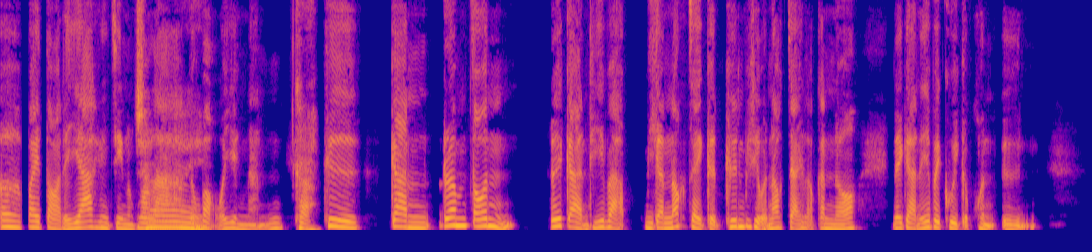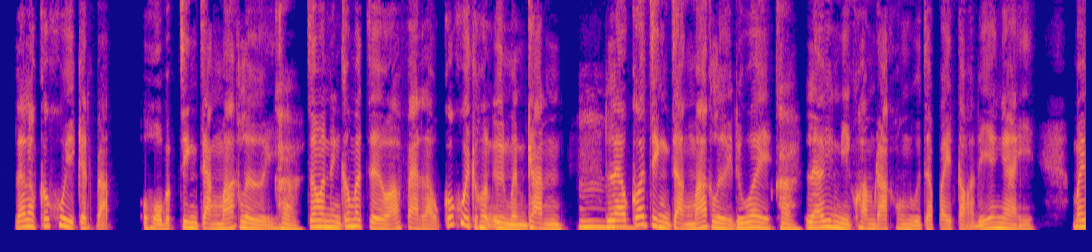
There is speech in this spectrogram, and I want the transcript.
เออไปต่อได้ยากจริงๆน้องโนราใช่ต้องบอกว่าอย่างนั้นค่ะ คือการเริ่มต้นด้วยการที่แบบมีการนอกใจเกิดขึ้นพี่ถือว่านอกใจแล้วกันเนาะในการที่จะไปคุยกับคนอื่น แล้วเราก็คุยกันแบบโอ้โหแบบจริงจังมากเลยค่ะจนวันหนึ่งก็มาเจอว่าแฟนเราก็คุยกับคนอื่นเหมือนกันอืมแล้วก็จริงจังมากเลยด้วยค่ะแล้วอย่างนี้ความรักของหนูจะไปต่อได้ยังไง ไม่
